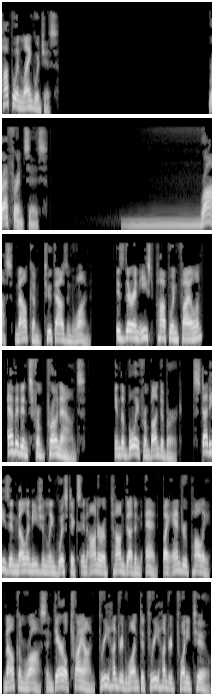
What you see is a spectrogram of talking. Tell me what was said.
Papuan languages References Ross, Malcolm 2001. Is there an East Papuan phylum? Evidence from pronouns. In The Boy from Bundaberg. Studies in Melanesian Linguistics in honor of Tom Dutton, ed., by Andrew Pawley, Malcolm Ross and Daryl Tryon, 301-322.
